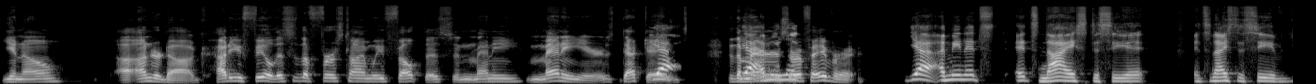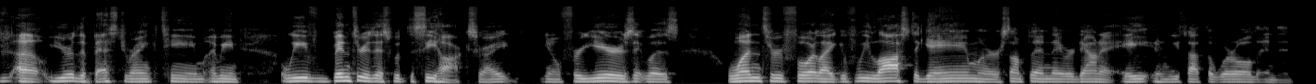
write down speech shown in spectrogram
you know, uh, underdog? How do you feel? This is the first time we've felt this in many many years, decades. that the Yeah, I mean, Mariners are a favorite. Yeah, I mean it's it's nice to see it. It's nice to see uh, you're the best ranked team. I mean, we've been through this with the Seahawks, right? You know, for years it was one through four. Like if we lost a game or something, they were down at eight, and we thought the world ended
